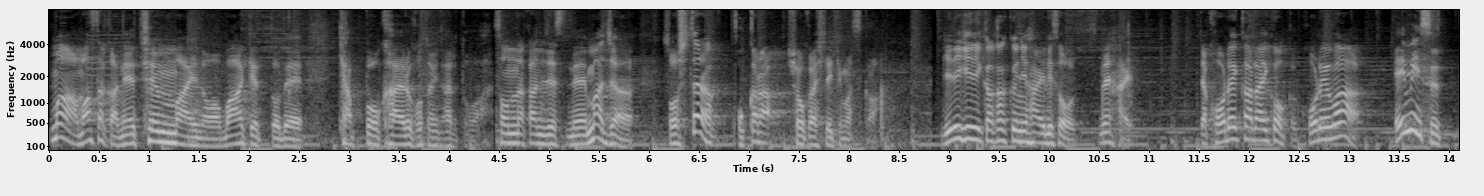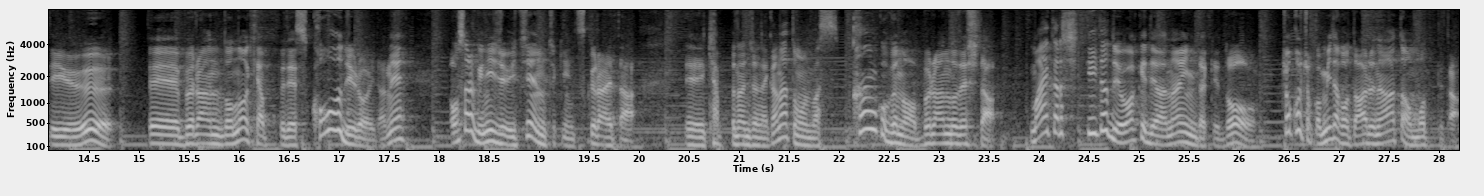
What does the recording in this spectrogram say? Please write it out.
まあまさかねチェンマイのマーケットでキャップを変えることになるとは。そんな感じですね。まあじゃあそしたらここから紹介していきますか。ギリギリ価格に入りそうですね。はい。じゃあこれからいこうか。これはエミスっていう、えーブランドのキャップです。コーデュロイだね。おそらく21年の時に作られた、えーキャップなんじゃないかなと思います。韓国のブランドでした。前から知っていたというわけではないんだけどちょこちょこ見たことあるなとは思ってた。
